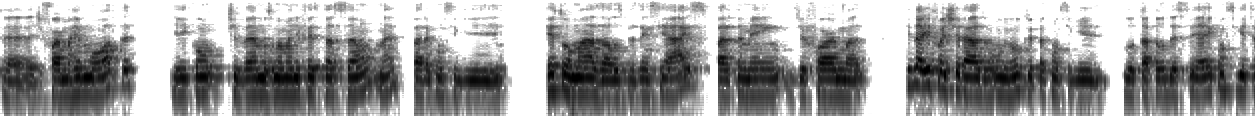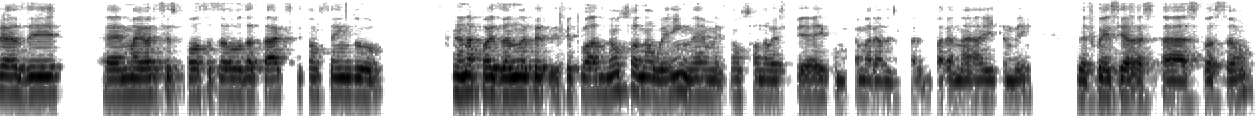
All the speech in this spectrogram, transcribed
é, de forma remota e com, tivemos uma manifestação né, para conseguir retomar as aulas presenciais, para também de forma que daí foi tirado um núcleo para conseguir lutar pelo DCE e conseguir trazer é, maiores respostas aos ataques que estão sendo ano após ano efetuados não só na UEM, né, mas não só na UFPE, como camarada do Paraná aí também deve conhecer a, a situação.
